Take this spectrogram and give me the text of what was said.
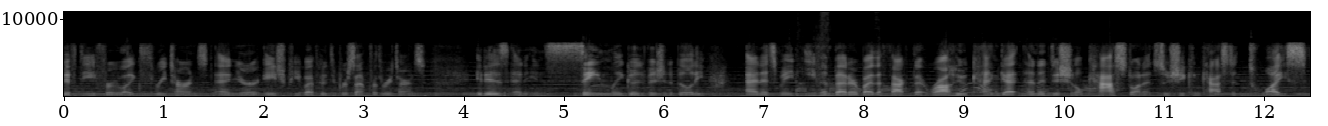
50 for like 3 turns and your HP by 50% for 3 turns. It is an insanely good vision ability, and it's made even better by the fact that Rahu can get an additional cast on it, so she can cast it twice.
